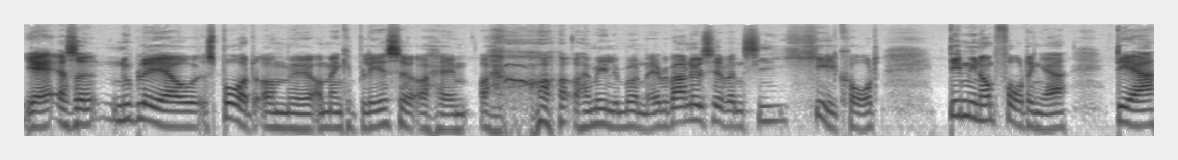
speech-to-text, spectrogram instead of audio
Ja, altså nu blev jeg jo spurgt, om, øh, om man kan blæse og have, og, og have mel i munden. Jeg vil bare nødt til at sige helt kort. Det min opfordring er, det er,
